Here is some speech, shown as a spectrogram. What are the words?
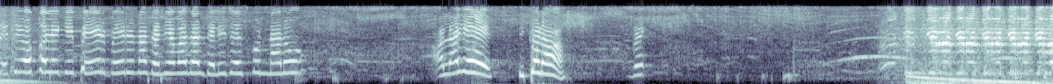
ప్రతి ఒక్కరికి పేరు పేరున ధన్యవాదాలు తెలియజేసుకుంటున్నాను. అలాగే ఇక్కడ వె- గిర గిర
